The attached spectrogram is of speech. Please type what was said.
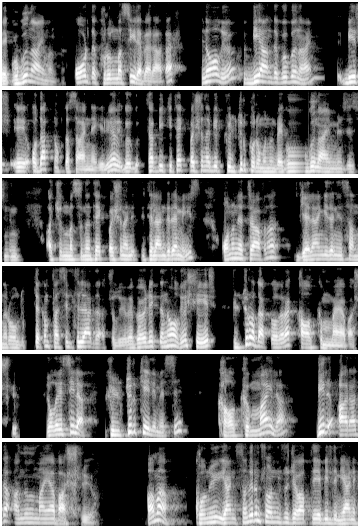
ve Guggenheim'ın orada kurulmasıyla beraber ne oluyor? Bir anda Guggenheim bir e, odak noktası haline geliyor. Tabii ki tek başına bir kültür kurumunun ve Guggenheim Müzesi'nin açılmasını tek başına nitelendiremeyiz. Onun etrafına gelen giden insanlar olduk. Bir takım fasiliteler de açılıyor ve böylelikle ne oluyor? Şehir kültür odaklı olarak kalkınmaya başlıyor. Dolayısıyla kültür kelimesi kalkınmayla bir arada anılmaya başlıyor. Ama konuyu yani sanırım sorunuzu cevaplayabildim. Yani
